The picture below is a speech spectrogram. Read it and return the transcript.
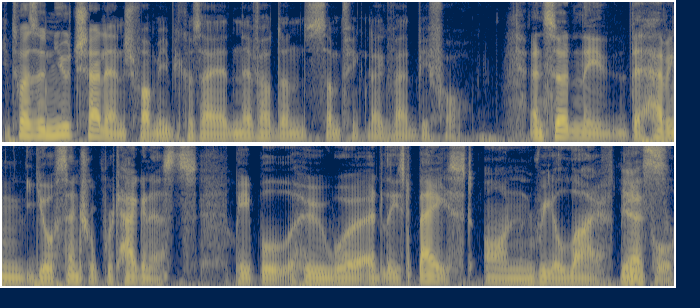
It was a new challenge for me because I had never done something like that before. And certainly, the, having your central protagonists, people who were at least based on real life people, yes.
